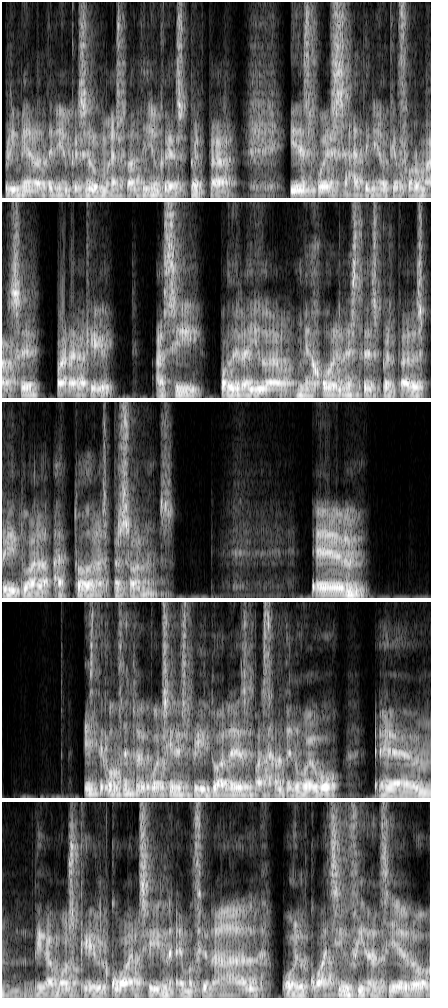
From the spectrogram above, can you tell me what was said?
primero ha tenido que ser un maestro, ha tenido que despertar y después ha tenido que formarse para que así poder ayudar mejor en este despertar espiritual a todas las personas. Eh, este concepto de coaching espiritual es bastante nuevo. Em, digamos que el coaching emocional o el coaching financiero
